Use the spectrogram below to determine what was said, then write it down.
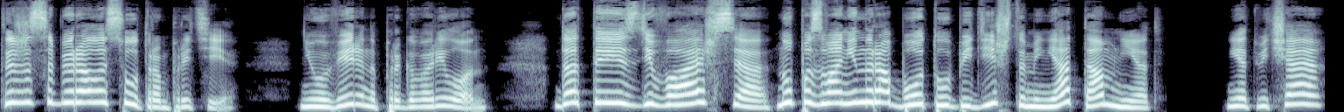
«Ты же собиралась утром прийти!» Неуверенно проговорил он. «Да ты издеваешься? Ну, позвони на работу, убедись, что меня там нет». Не отвечая,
